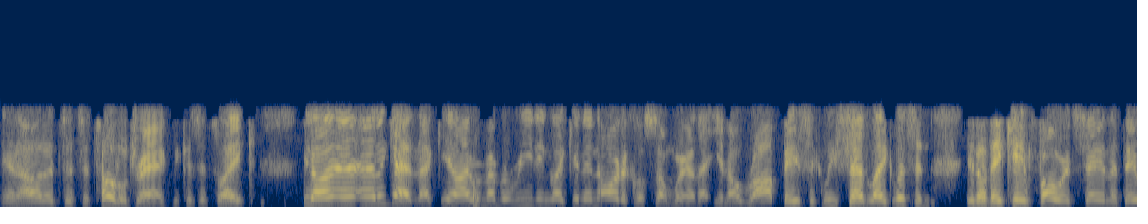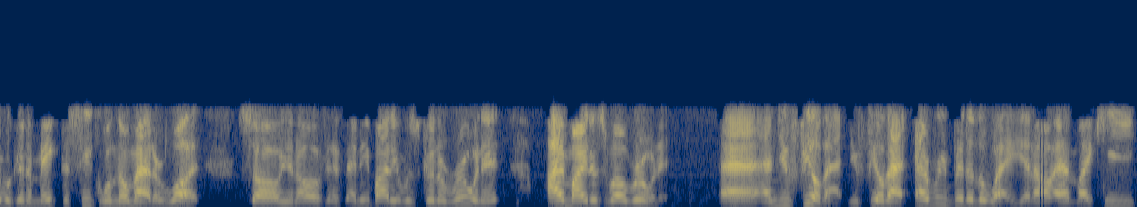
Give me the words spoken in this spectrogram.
You know, and it's it's a total drag because it's like, you know, and, and again, like you know, I remember reading like in an article somewhere that you know Rob basically said like, listen, you know, they came forward saying that they were going to make the sequel no matter what. So you know, if, if anybody was going to ruin it, I might as well ruin it. Uh, and you feel that. You feel that every bit of the way, you know. And like he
